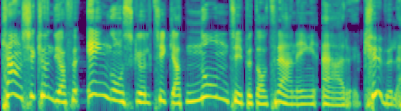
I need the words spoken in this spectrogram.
Kanske kunde jag för en gångs skull tycka att någon typ av träning är kul.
